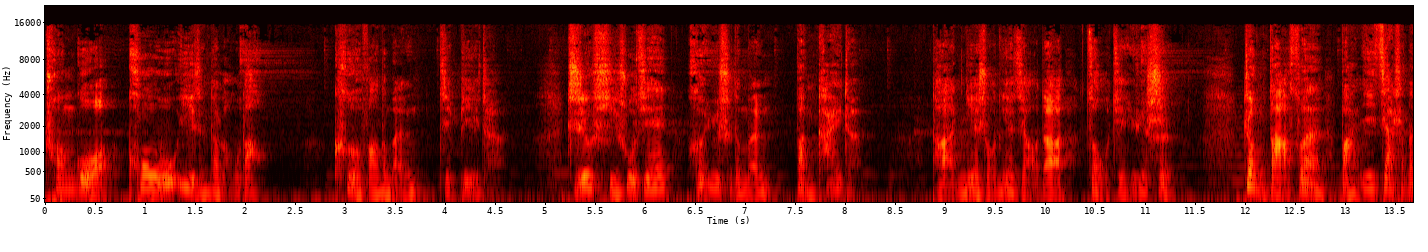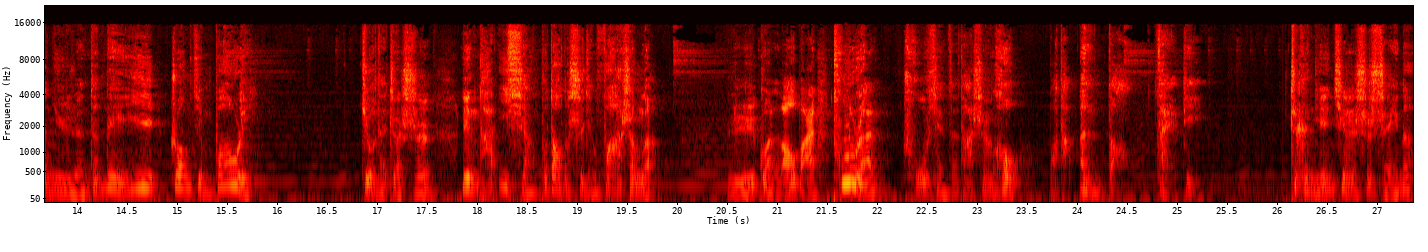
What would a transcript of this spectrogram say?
穿过空无一人的楼道，客房的门紧闭着。只有洗漱间和浴室的门半开着，他蹑手蹑脚地走进浴室，正打算把衣架上的女人的内衣装进包里。就在这时，令他意想不到的事情发生了：旅馆老板突然出现在他身后，把他摁倒在地。这个年轻人是谁呢？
